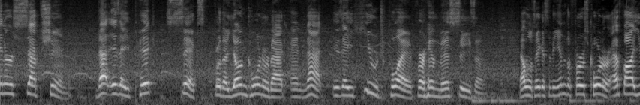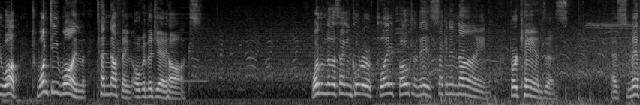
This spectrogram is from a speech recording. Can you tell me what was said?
interception. That is a pick six for the young cornerback, and that is a huge play for him this season. That will take us to the end of the first quarter. FIU up 21 to nothing over the Jayhawks. Welcome to the second quarter of play, folks, and it is second and nine for Kansas. As Smith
